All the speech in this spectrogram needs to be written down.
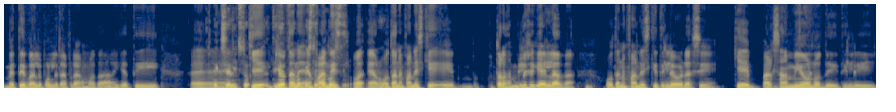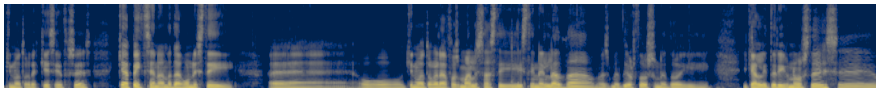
μετέβαλε πολύ τα πράγματα. Γιατί. Ε, Εξέλιξε το- και, και όταν, διαφοροποίησε το εμφανίστηκε, ποδόσφαιρο. ε, όταν εμφανίστηκε. ε, τώρα θα μιλήσω για Ελλάδα. Όταν εμφανίστηκε η τηλεόραση και άρχισαν να μειώνονται οι, τηλε- οι κινηματογραφικέ αίθουσες και απέκτησε έναν ανταγωνιστή ε, ο κινηματογράφος μάλιστα στη, στην Ελλάδα μας με διορθώσουν εδώ οι, οι καλύτεροι γνώστες ε,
